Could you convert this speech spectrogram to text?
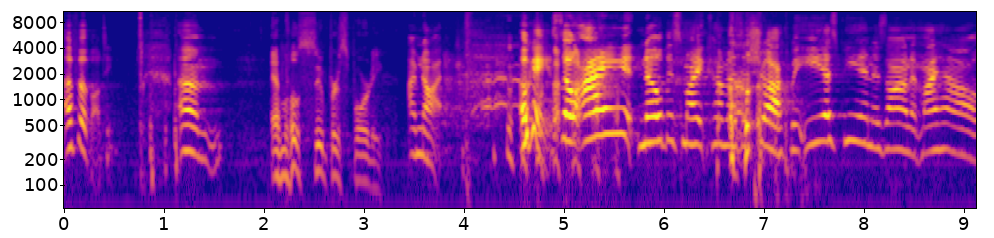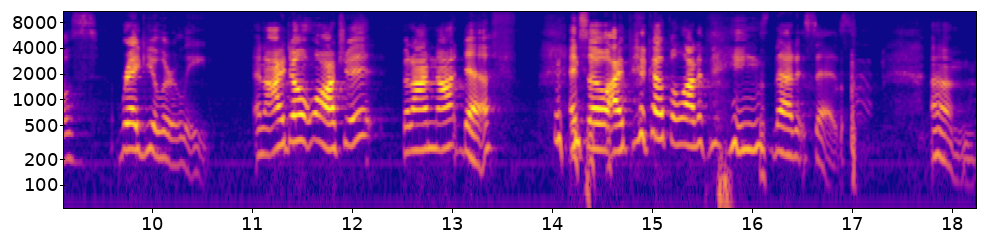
A football team. Um, Emily's super sporty. I'm not. Okay, so I know this might come as a shock, but ESPN is on at my house regularly. And I don't watch it, but I'm not deaf. And so I pick up a lot of things that it says. Um,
